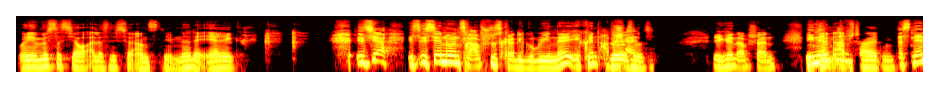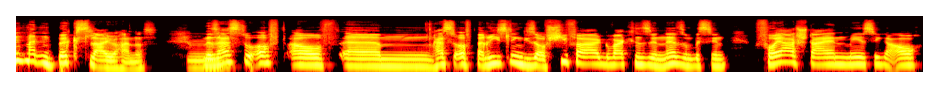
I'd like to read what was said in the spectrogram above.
Und ihr müsst das ja auch alles nicht so ernst nehmen, ne? Der Erik, Ist ja, es ist ja nur unsere Abschlusskategorie, ne? Ihr könnt so abschalten. es. Ihr könnt abschalten. Die nennt man, abschalten. das nennt man ein Böxler, Johannes. Und Das Mhm. hast du oft auf, ähm, hast du oft bei Riesling, die so auf Schiefer gewachsen sind, ne? So ein bisschen Feuersteinmäßige auch.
